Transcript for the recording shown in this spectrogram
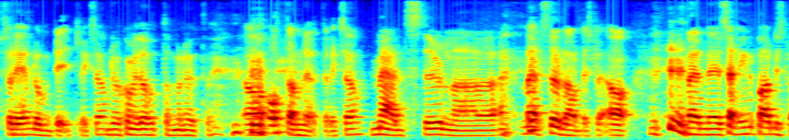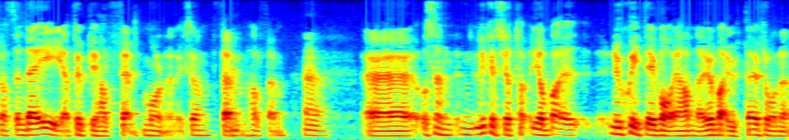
Så det är ändå en bit liksom. Du har kommit åtta minuter. Ja, åtta minuter liksom. Med stulna... Med stulna arbetsplats, ja. Men eh, sen inne på arbetsplatsen där är jag typ till halv fem på morgonen liksom. Fem, halv fem. Ja. Eh, och sen lyckas jag ta, jag bara, nu skiter jag i var jag hamnar, jag är bara ut därifrån nu.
